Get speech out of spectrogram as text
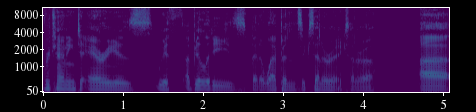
returning to areas with abilities, better weapons, etc., etc. Uh,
